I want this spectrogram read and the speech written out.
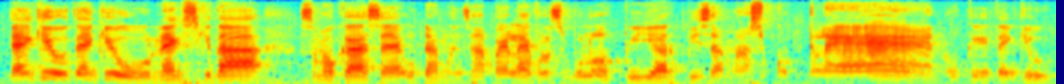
Thank you, thank you. Next kita semoga saya udah mencapai level 10 biar bisa masuk ke clan. Oke, thank you.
